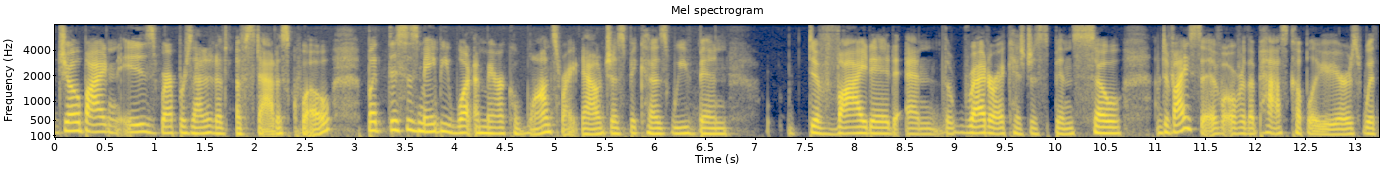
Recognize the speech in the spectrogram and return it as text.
Joe Biden is representative of status quo, but this is maybe what America wants right now just because we've been divided and the rhetoric has just been so divisive over the past couple of years with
